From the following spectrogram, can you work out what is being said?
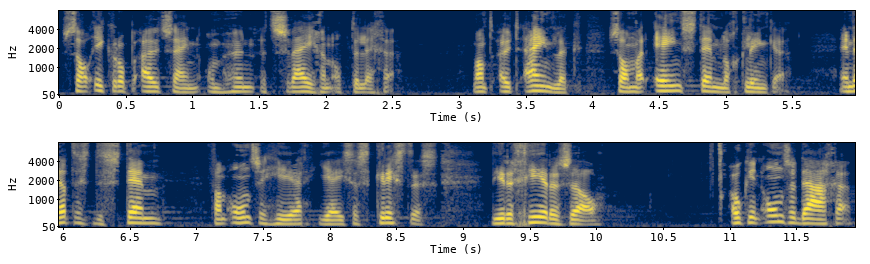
zal ik erop uit zijn om hun het zwijgen op te leggen. Want uiteindelijk zal maar één stem nog klinken. En dat is de stem van onze Heer Jezus Christus, die regeren zal. Ook in onze dagen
